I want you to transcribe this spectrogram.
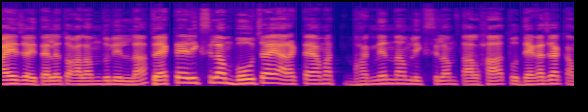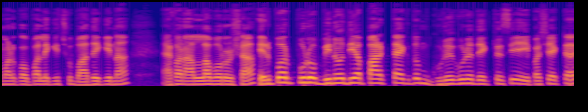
পায়ে যায় তাহলে তো আলহামদুলিল্লাহ। তো একটাই লিখছিলাম বউ চাই, আর একটাই আমার ভাগ্নের নাম লিখছিলাম তালহা। তো দেখা যাক আমার কপালে কিছু বাঁধে কিনা, এখন আল্লাহ ভরসা। এরপর পুরো বিনোদিয়া পার্কটা একদম ঘুরে ঘুরে দেখতেছি, এই পাশে একটা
